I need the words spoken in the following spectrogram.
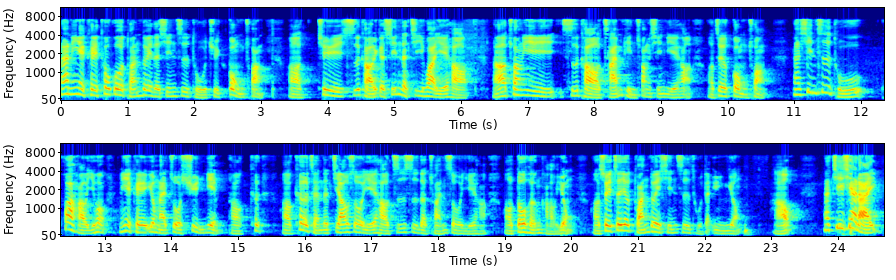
那你也可以透过团队的心智图去共创啊，去思考一个新的计划也好，然后创意思考产品创新也好，啊，这个共创。那心智图画好以后，你也可以用来做训练，好课，好课程的教授也好，知识的传授也好，哦，都很好用，啊，所以这就团队心智图的运用。好，那接下来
